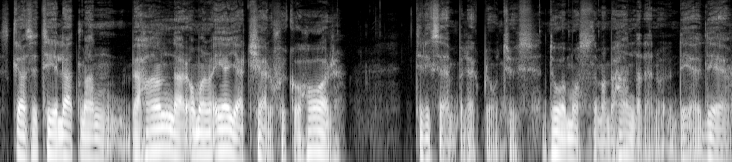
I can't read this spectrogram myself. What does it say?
ska se till att man behandlar, om man är hjärt-kärlsjuk och har till exempel högt blodtryck, då måste man behandla den. Och, det, det,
